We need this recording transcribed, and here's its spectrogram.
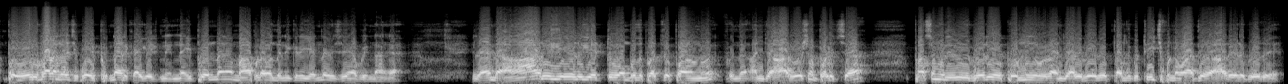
அப்போ ஒரு வாரம் கழிச்சு போய் பின்னாடி கை கட்டி நின்னேன். இப்போ என்ன? மாப்பிள்ளை வந்து நிற்கிற என்ன விஷயம் அப்படின்னாங்க. இல்லை இந்த ஆறு ஏழு எட்டு ஒன்பது பத்து பதினொன்று இப்போ இந்த அஞ்சு ஆறு வருஷம் படித்தா பசங்க ஒரு இருபது பேர் பொண்ணு ஒரு அஞ்சாறு பேர் பள்ளிக்கு டீச் பண்ண வாத்தியம் ஆறு ஏழு பேர்.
